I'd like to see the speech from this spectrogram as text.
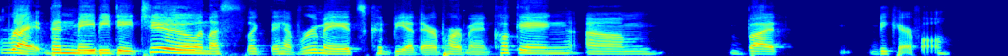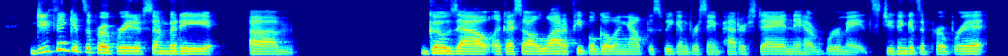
right, then maybe day 2 unless like they have roommates could be at their apartment cooking um but be careful. Do you think it's appropriate if somebody um, goes out? Like I saw a lot of people going out this weekend for St. Patrick's Day, and they have roommates. Do you think it's appropriate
